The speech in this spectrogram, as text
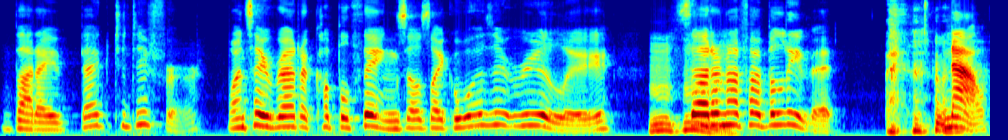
but I beg to differ. Once I read a couple things, I was like, was it really? Mm-hmm. So I don't know if I believe it. now,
